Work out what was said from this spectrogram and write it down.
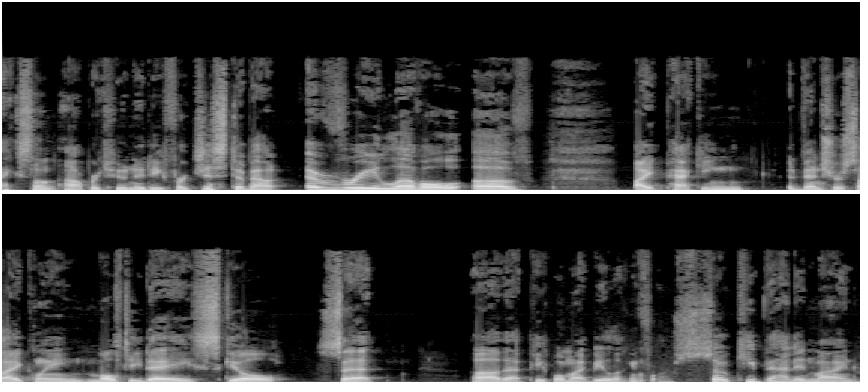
excellent opportunity for just about every level of bike packing, adventure cycling, multi-day skill set uh, that people might be looking for. So keep that in mind.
